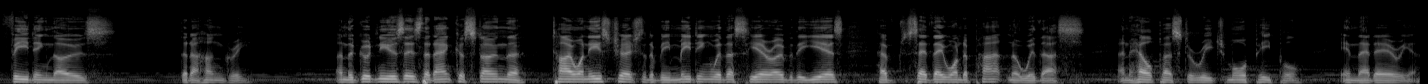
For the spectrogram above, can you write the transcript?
feeding those that are hungry. And the good news is that Anchor Stone, the Taiwanese church that have been meeting with us here over the years, have said they want to partner with us and help us to reach more people in that area.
